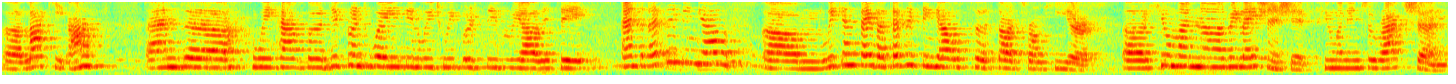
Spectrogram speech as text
lucky us, and we have different ways in which we perceive reality and everything else, um, we can say that everything else uh, starts from here. Uh, human uh, relationships, human interaction,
